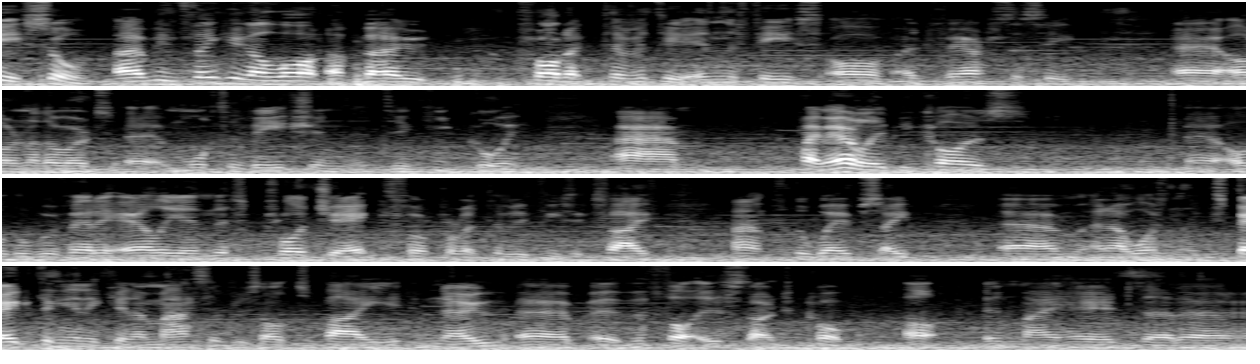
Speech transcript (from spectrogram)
Okay, so I've been thinking a lot about productivity in the face of adversity, uh, or in other words, uh, motivation to keep going. Um, primarily because, uh, although we're very early in this project for Productivity 365 and for the website, um, and I wasn't expecting any kind of massive results by now, uh, the thought is starting to crop up in my head that uh,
